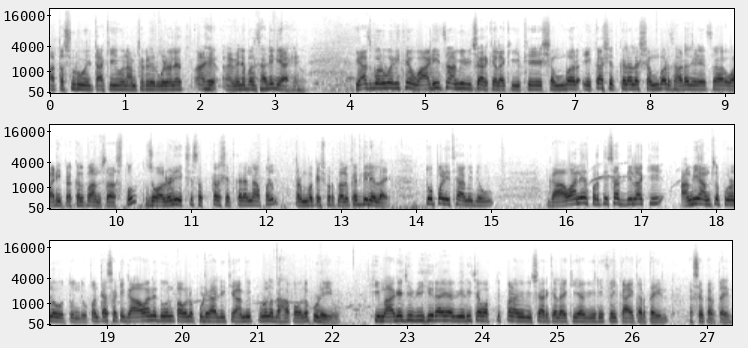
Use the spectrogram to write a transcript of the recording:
आता सुरू होईल. टाकी येऊन आमच्याकडे रुग्णालयात आहे अवेलेबल झालेली आहे. याचबरोबर इथे वाढीचा आम्ही विचार केला की इथे शंभर एका शेतकऱ्याला शंभर झाडं देण्याचा वाढी प्रकल्प आमचा असतो जो ऑलरेडी एकशे सत्तर शेतकऱ्यांना आपण त्र्यंबकेश्वर तालुक्यात दिलेला आहे. तो पण इथे आम्ही देऊ. गावाने प्रतिसाद दिला की आम्ही आमचं पूर्ण ओतून देऊ. पण त्यासाठी गावाने दोन पावलं पुढे आली की आम्ही पूर्ण दहा पावलं पुढे येऊ. ही मागे जी विहीर आहे या विहिरीच्या बाबतीत पण आम्ही विचार केला आहे की या विहिरीचंही काय करता येईल कसं करता येईल.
